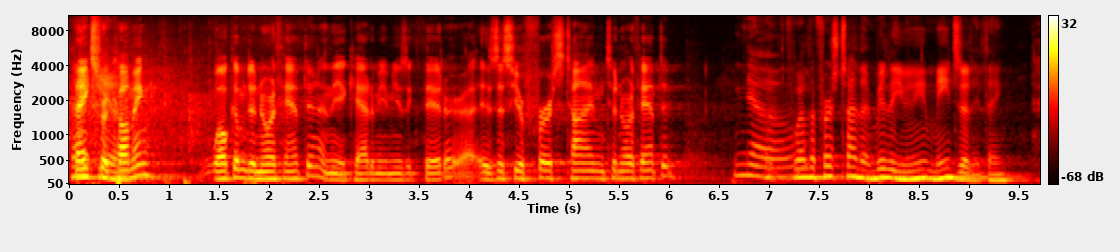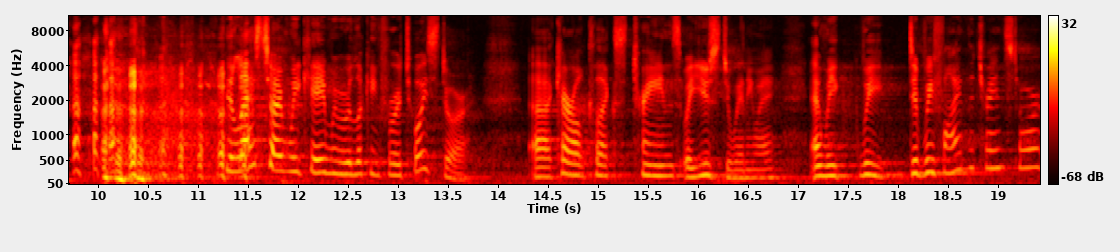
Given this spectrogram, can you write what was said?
thanks Thank for coming. Welcome to Northampton and the Academy of Music Theater. Uh, is this your first time to Northampton? No. Well, the first time that really means anything. The last time we came, we were looking for a toy store. Uh, Caroll collects trains, well, used to anyway. And we, we, did we find the train store?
